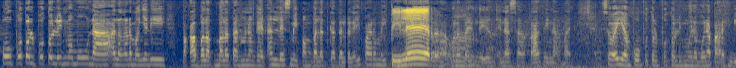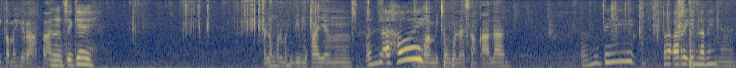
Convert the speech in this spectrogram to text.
Puputol-putulin mo muna. Alam nga naman yan eh, pakabalat-balatan mo ng ganyan. Unless may pambalat ka talaga. Eh, para may Piler. Ah, wala Mm. tayong gayon. Eh, nasa cafe naman. So, ayan, puputol-putulin muna muna para hindi ka mahirapan. Hmm, sige. Alam ko naman hindi mo kayang Ang lahoy. gumamit ng wala sangkalan. Hindi. Aariin na rin. Yan.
